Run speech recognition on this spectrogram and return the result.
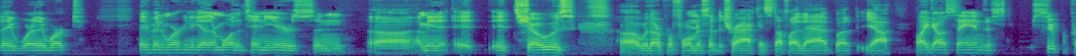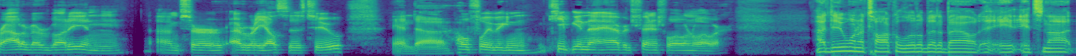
they where they worked, they've been working together more than ten years, and uh, I mean it it, it shows uh, with our performance at the track and stuff like that. But yeah, like I was saying, just super proud of everybody, and I'm sure everybody else is too. And uh, hopefully, we can keep getting that average finish lower and lower. I do want to talk a little bit about it, it's not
